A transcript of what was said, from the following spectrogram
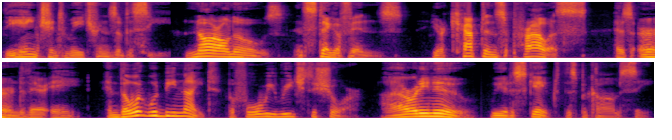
the ancient matrons of the sea, Gnarlnose and Stegafins. Your captain's prowess has earned their aid. And though it would be night before we reached the shore, I already knew we had escaped this becalmed sea.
